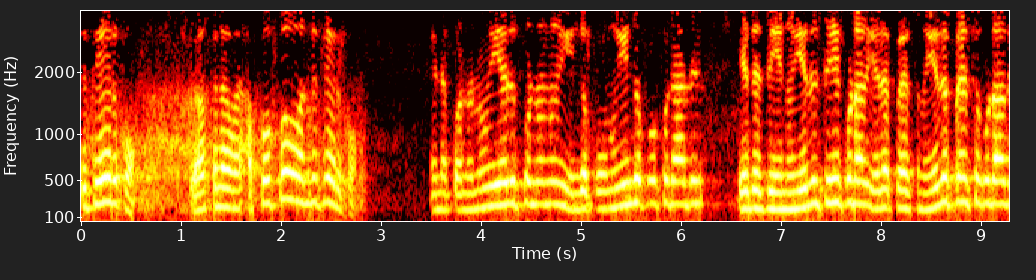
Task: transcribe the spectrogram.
வந்துட்டே இருக்கும். யோசனை அப்பப்போ வந்துட்டே இருக்கும். என்ன பண்ணணும் எது பண்ணணும் எங்க போகணும் எங்க போக கூடாது எதை செய்யணும் எது செய்யக்கூடாது? எதை பேசணும் எதை பேசக்கூடாது?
